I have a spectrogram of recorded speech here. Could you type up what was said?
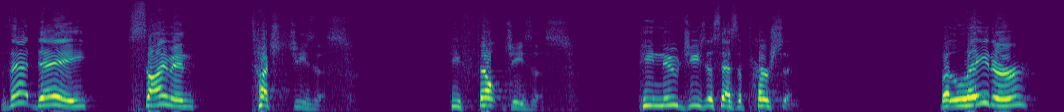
That day, Simon touched Jesus. He felt Jesus. He knew Jesus as a person. But later,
